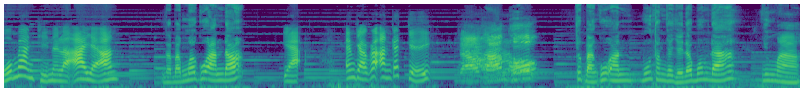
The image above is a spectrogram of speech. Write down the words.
ủa mấy anh chị này là ai vậy anh? Là bạn mới của anh đó. Dạ em chào các anh các chị. Chào tám thuốc. Các bạn của anh muốn tham gia giải đấu bóng đá nhưng mà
